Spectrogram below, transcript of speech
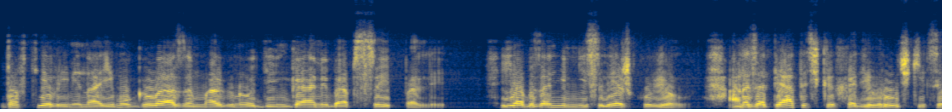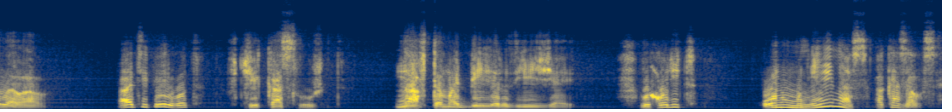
Да в те времена ему глазом моргнуть деньгами бы обсыпали. Я бы за ним не слежку вел, а на запяточках ходил, ручки целовал. А теперь вот в ЧК служит, на автомобиле разъезжает. Выходит, он умнее нас оказался.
